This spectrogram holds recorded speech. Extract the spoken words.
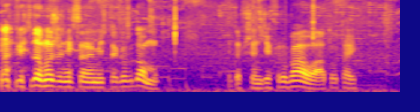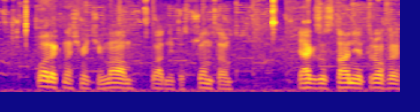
No wiadomo, że nie chcemy mieć tego w domu. I to wszędzie fruwało, a tutaj worek na śmieci mam, ładnie posprzątam. Jak zostanie trochę,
